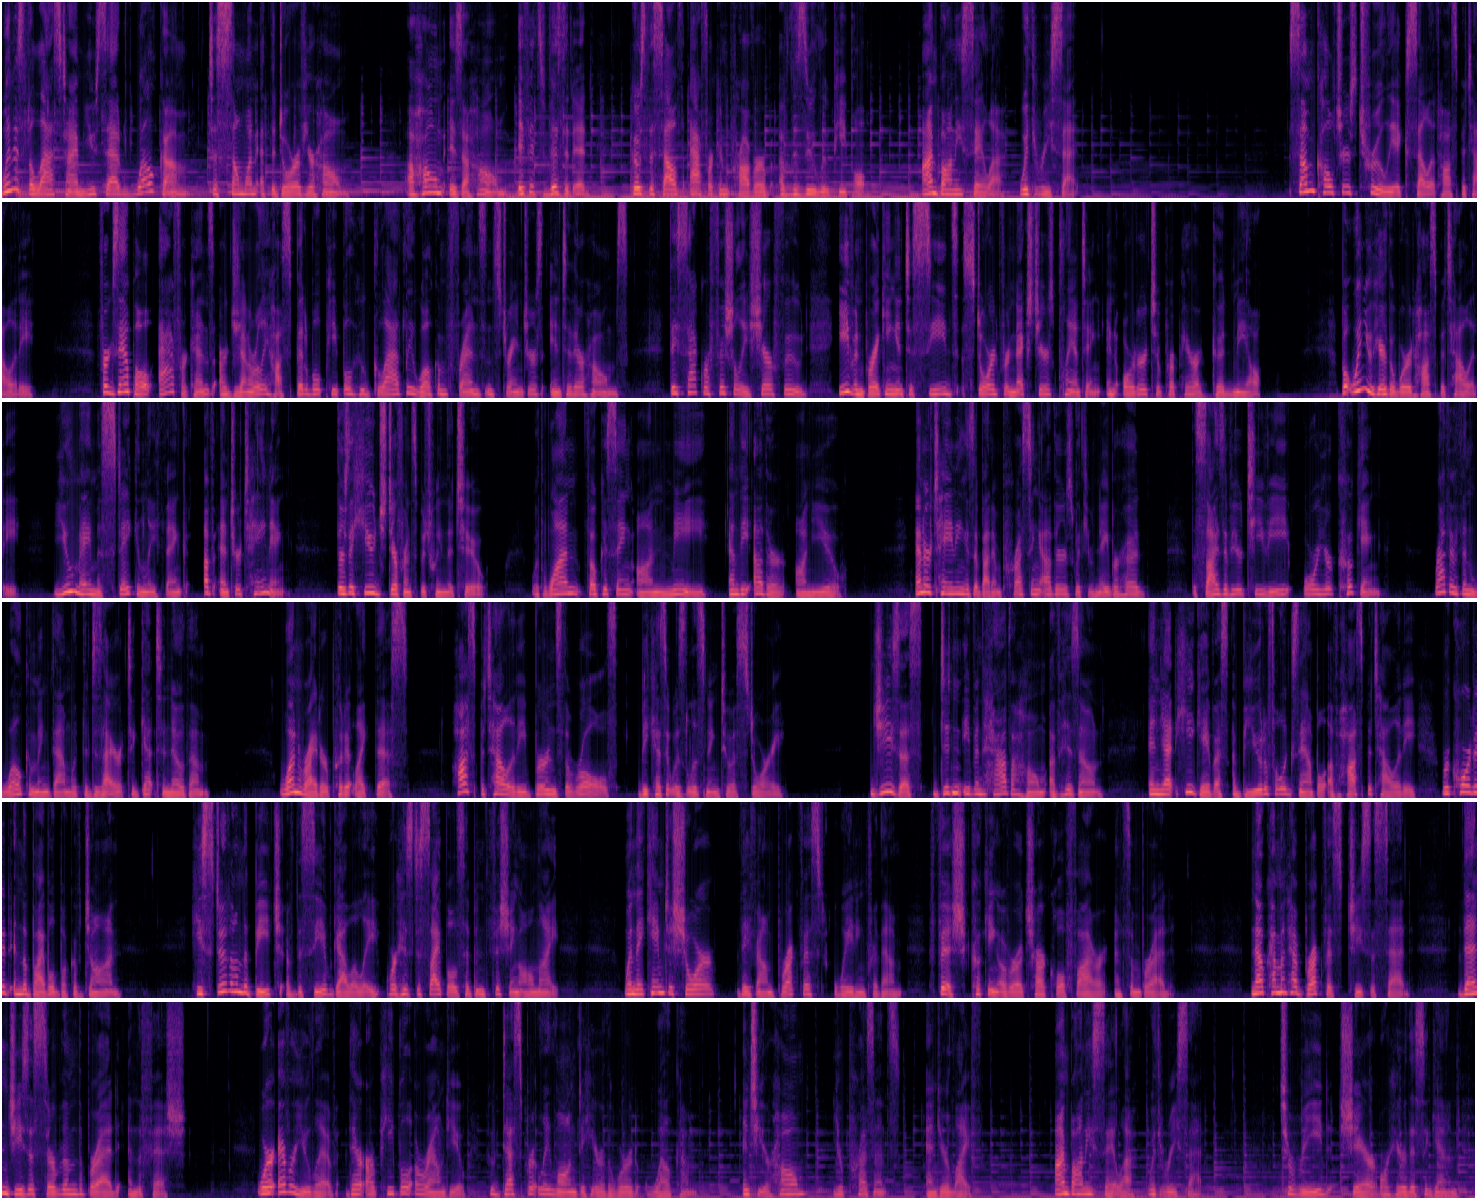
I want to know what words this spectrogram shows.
When is the last time you said welcome to someone at the door of your home? A home is a home if it's visited, goes the South African proverb of the Zulu people. I'm Bonnie Sala with Reset. Some cultures truly excel at hospitality. For example, Africans are generally hospitable people who gladly welcome friends and strangers into their homes. They sacrificially share food, even breaking into seeds stored for next year's planting in order to prepare a good meal. But when you hear the word hospitality, you may mistakenly think of entertaining. There's a huge difference between the two, with one focusing on me and the other on you. Entertaining is about impressing others with your neighborhood, the size of your TV, or your cooking rather than welcoming them with the desire to get to know them. One writer put it like this Hospitality burns the rolls because it was listening to a story. Jesus didn't even have a home of his own, and yet he gave us a beautiful example of hospitality recorded in the Bible book of John. He stood on the beach of the Sea of Galilee where his disciples had been fishing all night. When they came to shore, they found breakfast waiting for them fish cooking over a charcoal fire and some bread. Now come and have breakfast, Jesus said. Then Jesus served them the bread and the fish. Wherever you live, there are people around you who desperately long to hear the word welcome into your home, your presence, and your life. I'm Bonnie Sala with Reset. To read, share, or hear this again,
